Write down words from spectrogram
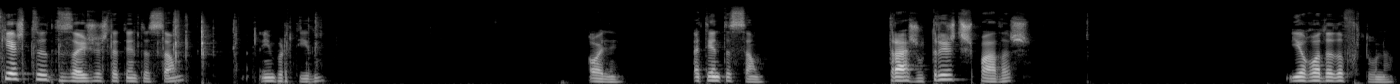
Que este desejo, esta tentação, invertido. Olhem, a tentação traz o três de espadas e a roda da fortuna.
